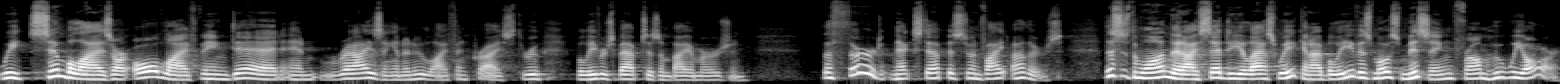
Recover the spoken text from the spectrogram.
We symbolize our old life being dead and rising in a new life in Christ through believers' baptism by immersion. The third next step is to invite others. This is the one that I said to you last week, and I believe is most missing from who we are.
